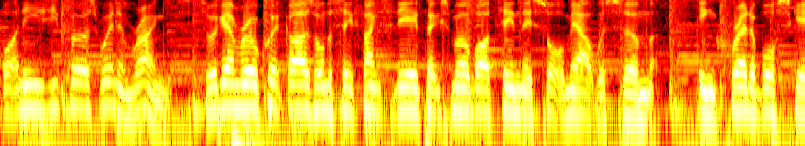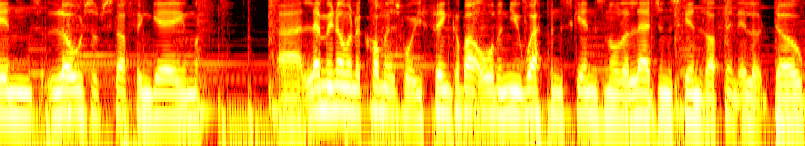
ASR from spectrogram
What an easy first win in ranked. So again, real quick, guys, I want to say thanks to the Apex Mobile team. They sorted me out with some incredible skins, loads of stuff in game. Uh, let me know in the comments what you think about all the new weapon skins and all the legend skins. I think they look dope.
